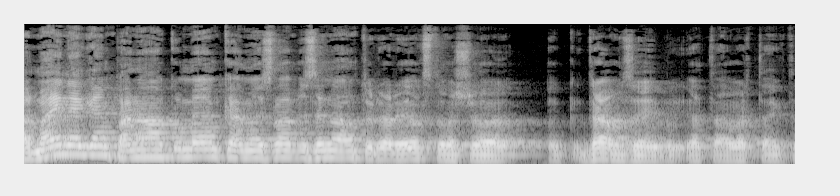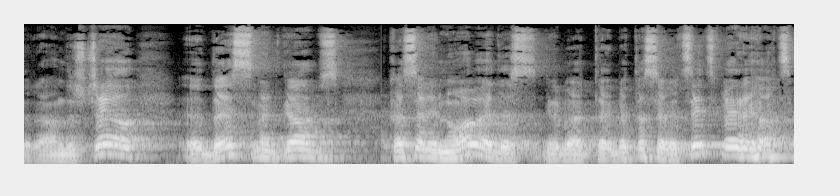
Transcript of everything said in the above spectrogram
ar mainīgiem panākumiem, kā mēs labi zinām, tur arī ilgstošo draudzību, ja tā var teikt, ar Andriu Čēlu, desmit gadus. Kas arī noveda, es gribētu teikt, bet tas jau ir cits periods,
